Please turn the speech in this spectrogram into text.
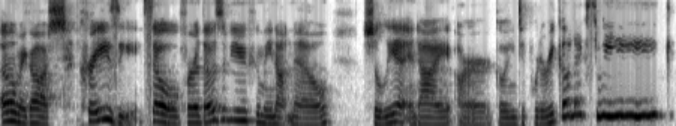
Oh my gosh, crazy. So, for those of you who may not know, Shalia and I are going to Puerto Rico next week.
